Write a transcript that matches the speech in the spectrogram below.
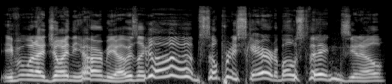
even when I joined the army, I was like, oh, I'm still pretty scared of most things. You know,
